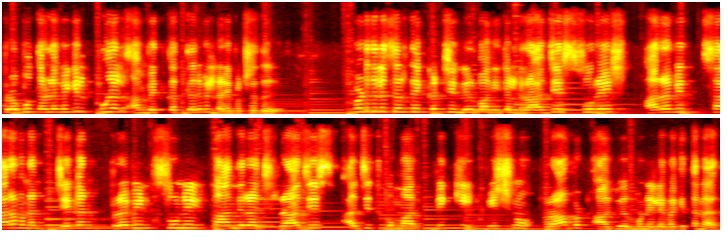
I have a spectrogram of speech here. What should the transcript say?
பிரபு தலைமையில் புழல் அம்பேத்கர் தெருவில் நடைபெற்றது. விடுதலை சிறுத்தை கட்சி நிர்வாகிகள் ராஜேஷ் சுரேஷ் அரவிந்த் சரவணன் ஜெகன் பிரவீன் சுனில் காந்திராஜ் ராஜேஷ் அஜித் குமார் விக்கி விஷ்ணு ராபர்ட் ஆகியோர் முன்னிலை வகித்தனர்.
